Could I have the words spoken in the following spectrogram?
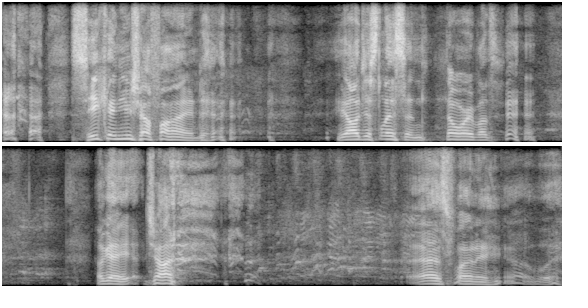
Seek and you shall find. Y'all just listen. Don't worry about it. okay, John. That's funny. Oh boy.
